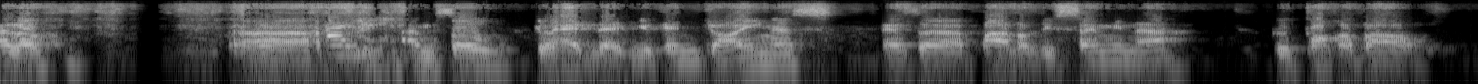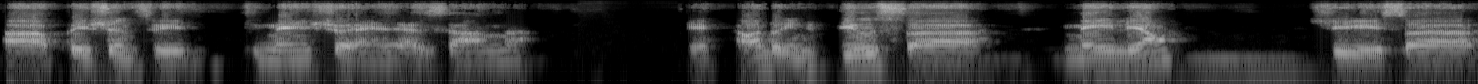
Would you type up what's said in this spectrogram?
Hello. Uh, I'm so glad that you can join us as a part of this seminar to talk about uh, patients with dementia and Alzheimer. Okay, I want to introduce uh, Mei Liang. She is uh,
